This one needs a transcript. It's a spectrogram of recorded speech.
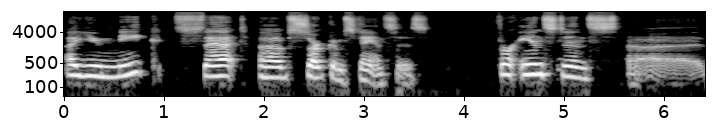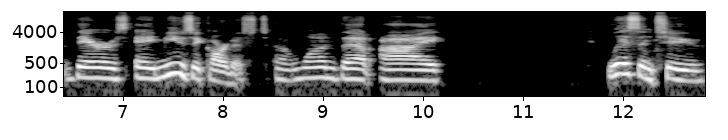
a unique set of circumstances. For instance, uh, there's a music artist, uh, one that I listen to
